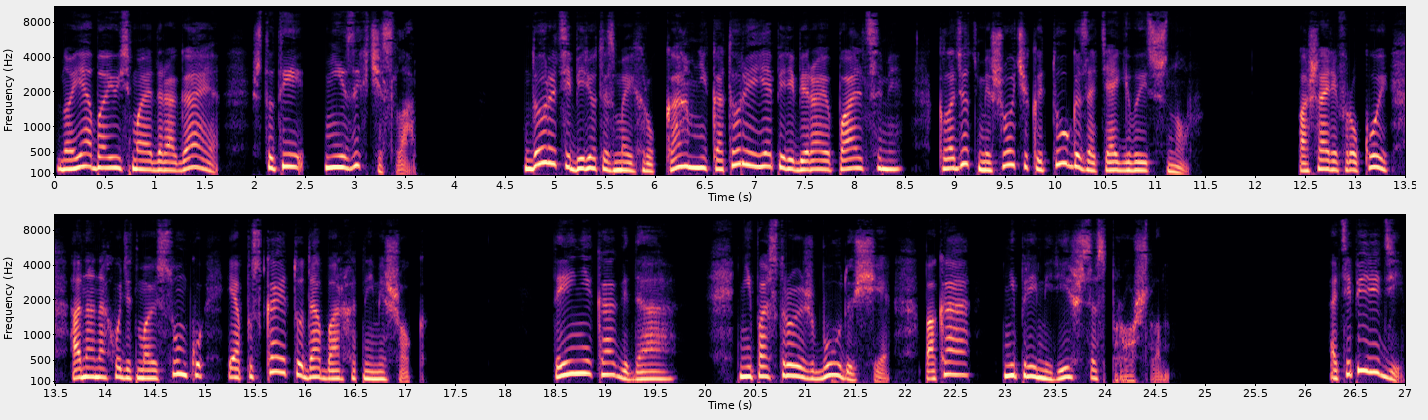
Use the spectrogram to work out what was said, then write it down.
Но я боюсь, моя дорогая, что ты не из их числа. Дороти берет из моих рук камни, которые я перебираю пальцами, кладет в мешочек и туго затягивает шнур. Пошарив рукой, она находит мою сумку и опускает туда бархатный мешок. «Ты никогда не построишь будущее, пока не примиришься с прошлым. А теперь иди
